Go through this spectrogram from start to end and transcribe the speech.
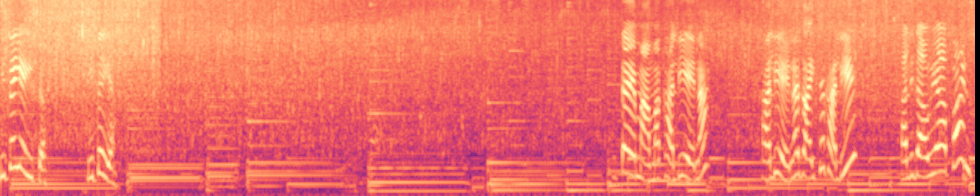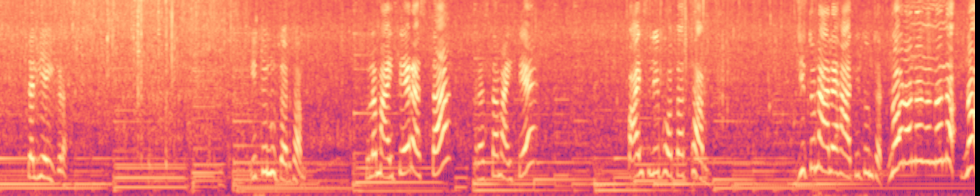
इथं या इथं. इथं या. इथं आहे मामा खाली आहे ना. खाली आहे ना जायचं खाली? खाली जाऊया आपण. चल ये इकडं. इथून उतर थांब. तुला माहिती आहे रस्ता? रस्ता माहिती आहे? पाय स्लिप होतात थांब. जिथून आले हा तिथून चल. No no no no no no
